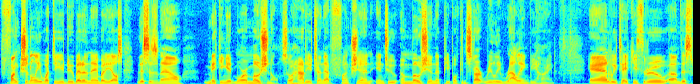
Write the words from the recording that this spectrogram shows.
functionally what do you do better than anybody else this is now making it more emotional. So, how do you turn that function into emotion that people can start really rallying behind? And we take you through um, this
